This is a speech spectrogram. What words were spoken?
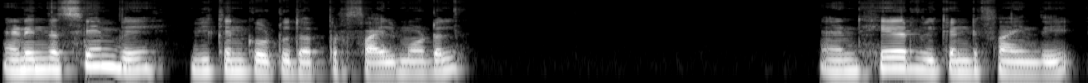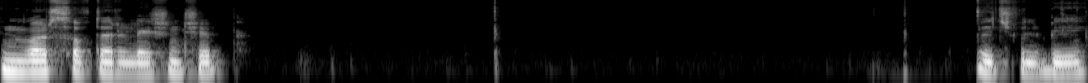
And in the same way, we can go to the profile model. And here we can define the inverse of the relationship which will be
